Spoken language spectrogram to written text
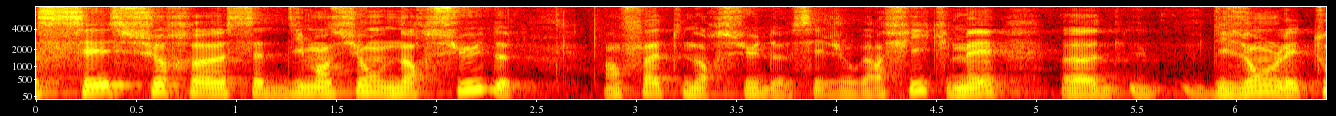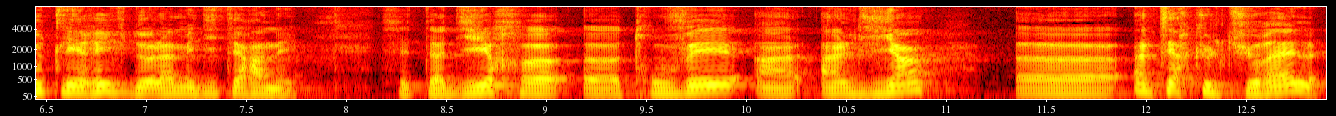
c'est sur cette dimension nord-sud. En fait, nord-sud, c'est géographique, mais disons toutes les rives de la Méditerranée. C'est-à-dire trouver un lien interculturel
